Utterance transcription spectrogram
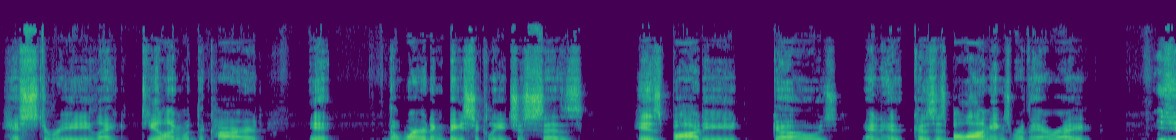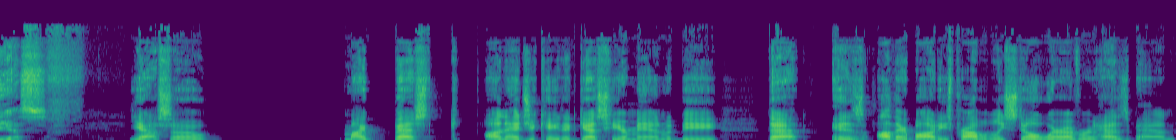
history like dealing with the card, it the wording basically just says his body goes and his cuz his belongings were there, right? Yes. Yeah, so my best uneducated guess here, man, would be that his other body's probably still wherever it has been.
